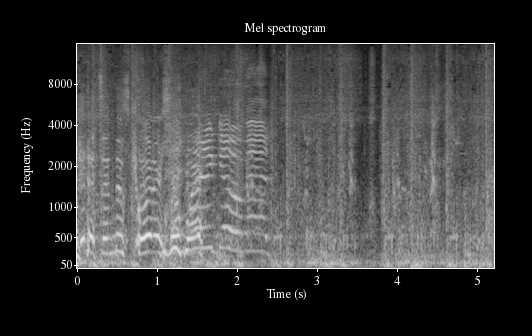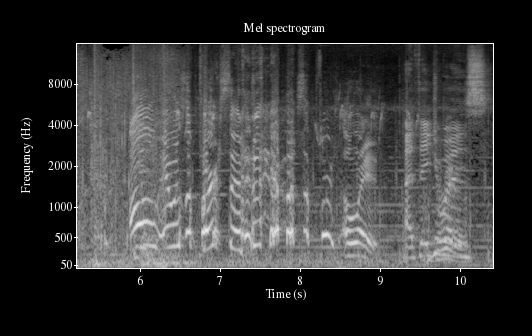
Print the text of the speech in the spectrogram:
It's in this corner somewhere. Where'd he go, man? oh, it was a person. it was a person. Oh wait. I think it was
